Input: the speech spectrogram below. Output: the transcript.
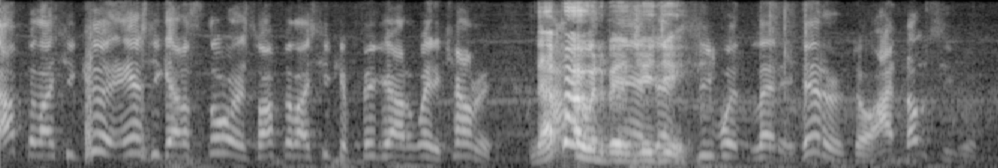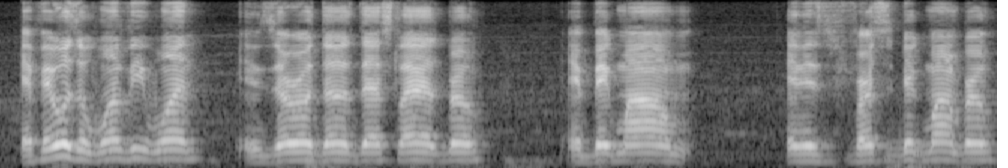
I feel like she could, and she got a story, so I feel like she could figure out a way to counter it. That probably would have been GG. She wouldn't let it hit her though. I know she would. If it was a one v one and Zoro does that slash, bro, and Big Mom and his versus Big Mom, bro,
